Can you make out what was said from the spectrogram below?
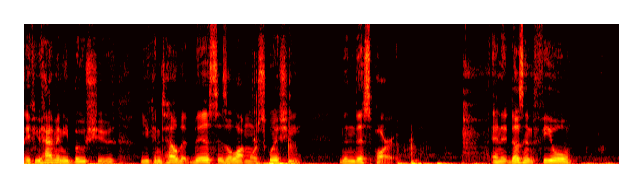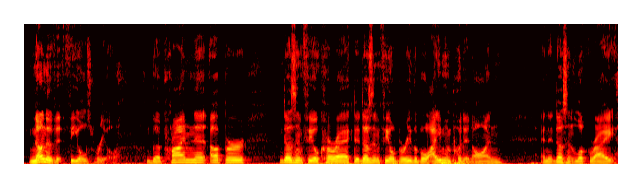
If you have any boost shoes, you can tell that this is a lot more squishy than this part. And it doesn't feel none of it feels real. The prime knit upper doesn't feel correct. It doesn't feel breathable. I even put it on and it doesn't look right.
